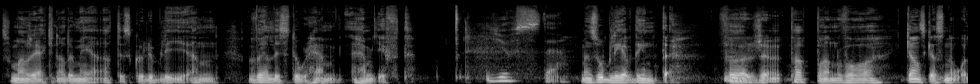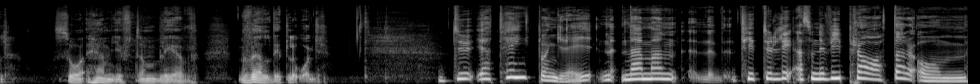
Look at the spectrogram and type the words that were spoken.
Så man räknade med att det skulle bli en väldigt stor hem, hemgift. Just det. Men så blev det inte. För eh, pappan var ganska snål. Så hemgiften blev väldigt låg. Du, jag har tänkt på en grej. N- när man alltså när vi pratar om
